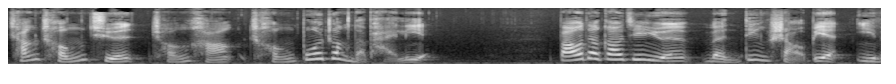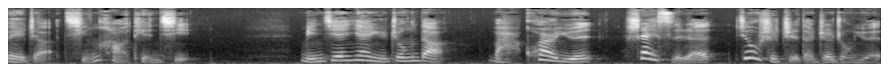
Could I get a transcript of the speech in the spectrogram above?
常成群、成行、成波状的排列。薄的高积云稳定少变，意味着晴好天气。民间谚语中的“瓦块云晒死人”就是指的这种云。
